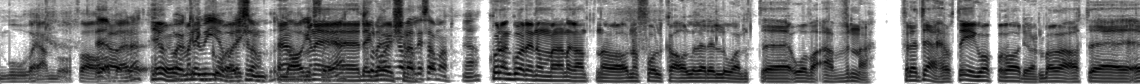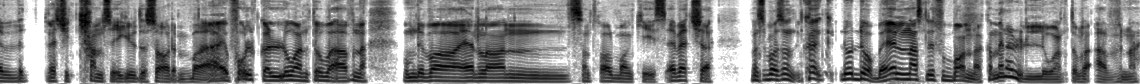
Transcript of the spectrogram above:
mor var hjemme og far Ja, arbeidet. Jo, og økonomien var liksom. Ja, laget det, for det. det, det går ikke veldig sammen. Hvordan går det nå med den renten når folk har allerede lånt uh, over evne? For det jeg hørte jeg i går på radioen, bare at eh, jeg vet, vet ikke hvem som gikk ut og sa det, men bare folk har lånt over evne. Om det var en eller annen sentralbankkis, jeg vet ikke. Men så bare sånn, hva, da, da ble jeg nesten litt forbanna. Hva mener du lånt over evne?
